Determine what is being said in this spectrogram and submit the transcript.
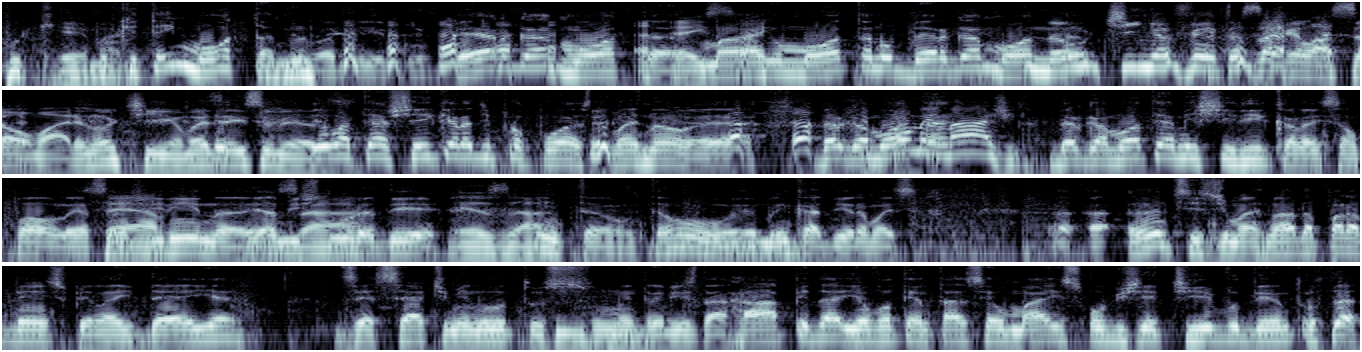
Por quê, mano? Porque tem Mota, meu amigo. Bergamota. É Mário Mota no Bergamota. Não tinha feito essa relação, Mário, não tinha, mas é isso mesmo. Eu até achei que era de propósito, mas não, é Bergamota. homenagem. É, Bergamota é a mexerica lá em São Paulo, é a certo. tangerina, é a mistura de. Exato. Então, então é brincadeira, mas antes de mais nada, parabéns pela ideia, 17 minutos, uhum. uma entrevista rápida, e eu vou tentar ser o mais objetivo dentro da,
